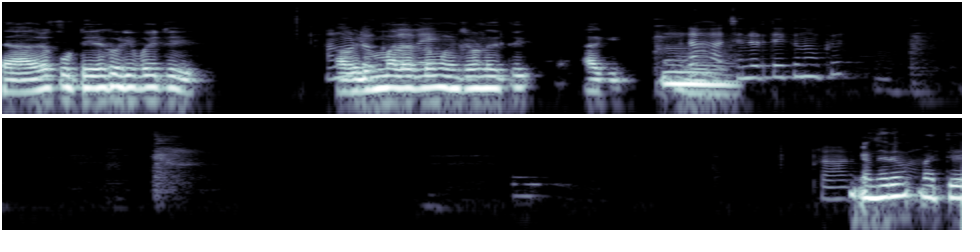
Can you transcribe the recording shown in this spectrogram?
രാവിലെ കുട്ടിയെ കൂടി പോയിട്ട് അവരും മലറിലും മേടിച്ചോണ്ട് പോയിട്ട് ആക്കി. അച്ഛന്റെ അച്ഛന്റെ അടുത്തേക്ക് നോക്ക്. അന്നേരം മറ്റേ.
